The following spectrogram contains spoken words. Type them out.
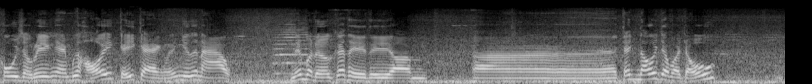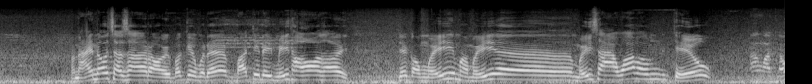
khui sầu riêng em cứ hỏi kỹ càng nữa như thế nào nếu mà được thì thì ờm, à, kết nối cho bà chủ hồi nãy nói xa xa rồi bà kêu bà để bà chỉ đi Mỹ Tho thôi chứ còn Mỹ mà Mỹ ờ, Mỹ xa quá bà không chịu Ăn mà chỗ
